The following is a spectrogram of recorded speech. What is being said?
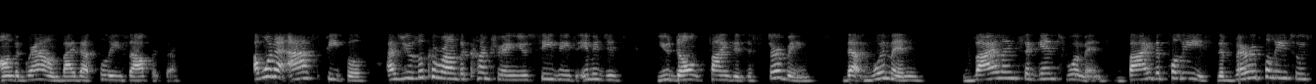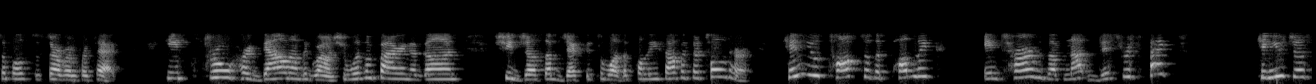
on the ground by that police officer. I want to ask people as you look around the country and you see these images, you don't find it disturbing that women, violence against women by the police, the very police who is supposed to serve and protect, he threw her down on the ground. She wasn't firing a gun. She just objected to what the police officer told her. Can you talk to the public in terms of not disrespect? Can you just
